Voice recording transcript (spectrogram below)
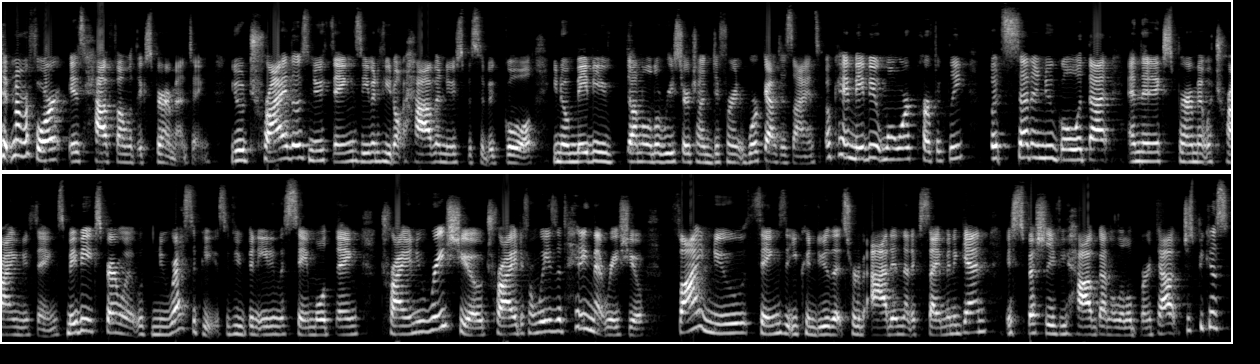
Tip number four is have fun with experimenting. You know, try those new things even if you don't have a new specific goal. You know, maybe you've done a little research on different workout designs. Okay, maybe it won't work perfectly, but set a new goal with that and then experiment with trying new things. Maybe experiment with new recipes. If you've been eating the same old thing, try a new ratio, try different ways of hitting that ratio find new things that you can do that sort of add in that excitement again, especially if you have gotten a little burnt out, just because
